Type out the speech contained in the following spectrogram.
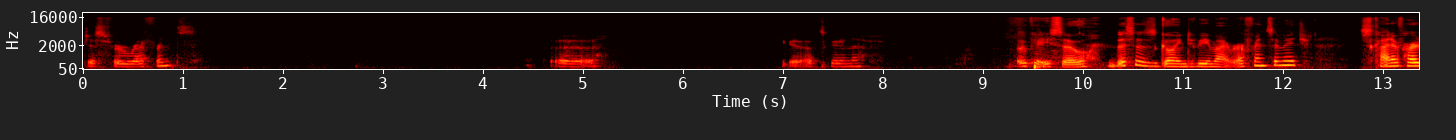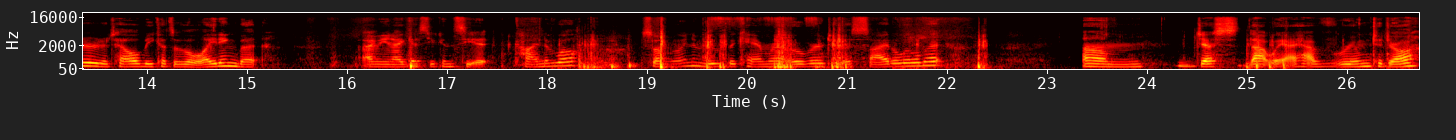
just for reference. Uh, yeah, that's good enough. Okay, so this is going to be my reference image. It's kind of harder to tell because of the lighting, but I mean, I guess you can see it kind of well. So I'm going to move the camera over to the side a little bit. Um, just that way I have room to draw.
